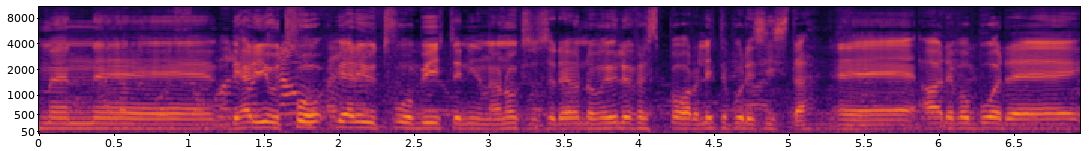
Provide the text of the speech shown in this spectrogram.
Men eh, vi, hade gjort två, vi hade gjort två byten innan också så det, de ville väl spara lite på det sista. Eh, ja, det var både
